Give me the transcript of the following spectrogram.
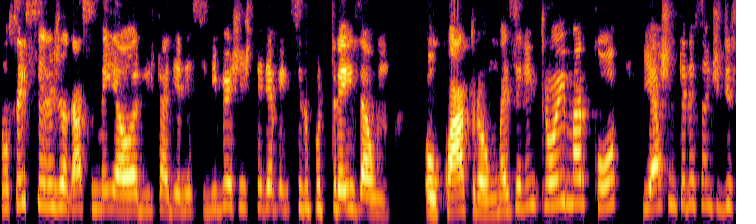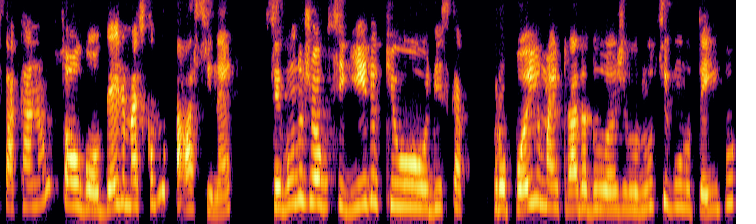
Não sei se ele jogasse meia hora ele estaria nesse nível, a gente teria vencido por 3 a 1 ou 4 a 1 mas ele entrou e marcou e acho interessante destacar não só o gol dele, mas como passe, né? Segundo jogo seguido que o Lisca propõe uma entrada do Ângelo no segundo tempo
